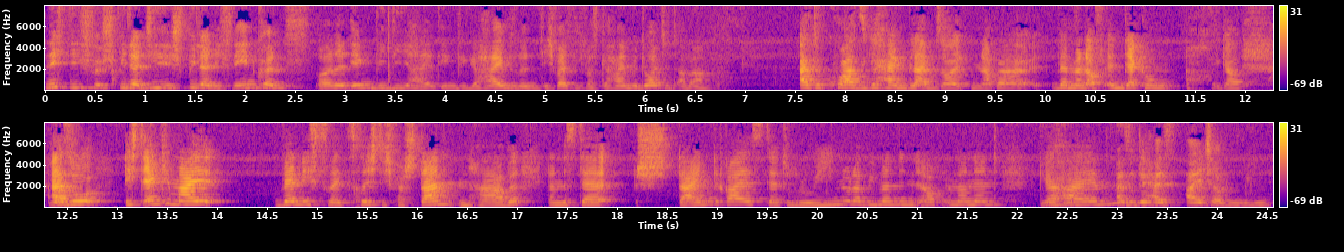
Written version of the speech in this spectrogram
nicht die für Spieler, die Spieler nicht sehen können, sondern irgendwie die halt irgendwie geheim sind. Ich weiß nicht, was geheim bedeutet, aber Also quasi geheim bleiben sollten, aber wenn man auf Entdeckung. Ach, egal. Ja. Also ich denke mal, wenn ich es jetzt richtig verstanden habe, dann ist der Steinkreis der Druiden oder wie man den auch immer nennt, Ja. geheim. Also der heißt Alter Ruin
